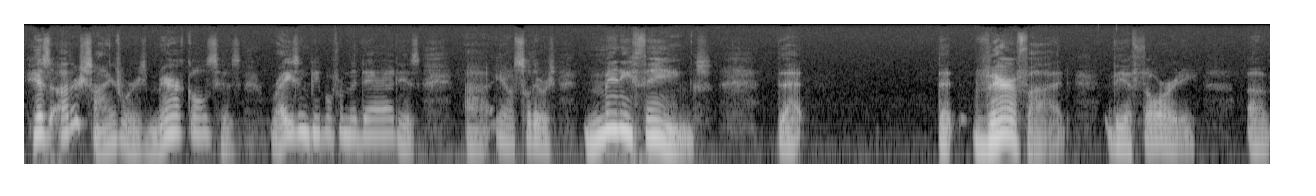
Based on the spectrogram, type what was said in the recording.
his other signs were his miracles, his raising people from the dead, his, uh, you know, so there was many things that that verified the authority of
